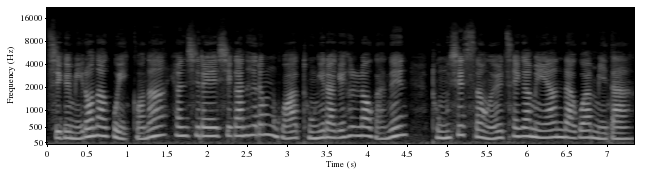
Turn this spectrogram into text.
지금 일어나고 있거나 현실의 시간 흐름과 동일하게 흘러가는 동시성을 체감해야 한다고 합니다.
